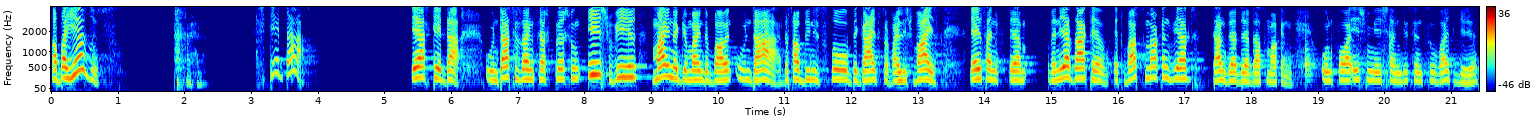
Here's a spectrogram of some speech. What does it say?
Aber Jesus steht da. Er steht da. Und das ist eine Versprechung. Ich will meine Gemeinde bauen und da. Deshalb bin ich so begeistert, weil ich weiß, er ist ein, er, wenn er sagt, er etwas machen wird, dann wird er das machen. Und bevor ich mich ein bisschen zu weit gehe,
